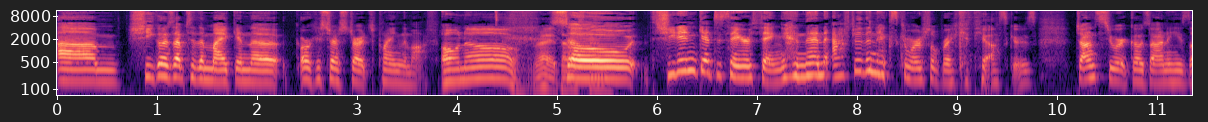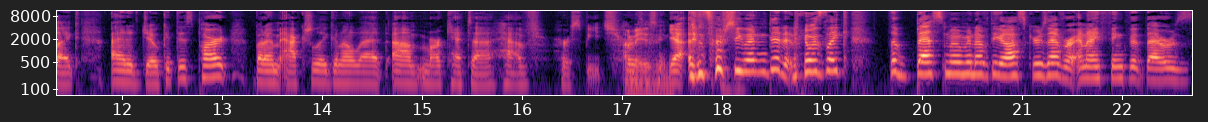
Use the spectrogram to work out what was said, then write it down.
Um, she goes up to the mic, and the orchestra starts playing them off. oh no! Right. So she didn't get to say her thing. And then after the next commercial break at the Oscars, Jon Stewart goes on and he's like, I had a joke at this part, but I'm actually going to let um, Markéta have her speech. Her- Amazing. Yeah. And so she went and did it. It was like the best moment of the Oscars ever. And I think that there was,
